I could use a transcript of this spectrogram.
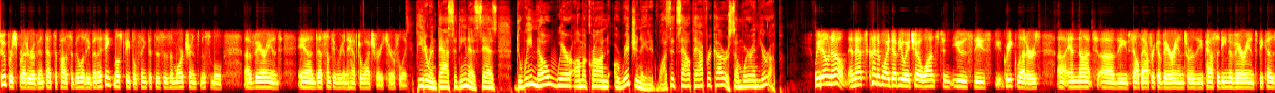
super spreader event. That's a possibility, but I think most people think that this is a more transmissible uh, variant, and that's something we're going to have to watch very carefully. Peter in Pasadena says, "Do we know where Omicron originated? Was it South Africa or somewhere in Europe?" We don't know, and that's kind of why WHO wants to use these Greek letters uh, and not uh, the South Africa variant or the Pasadena variant because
